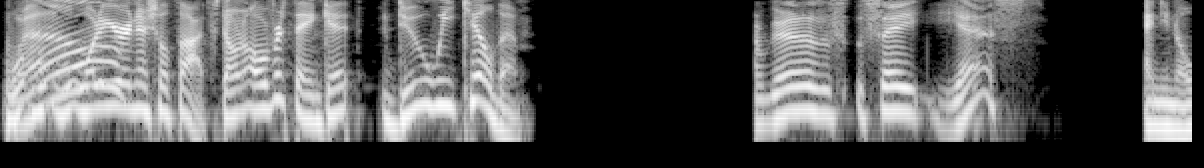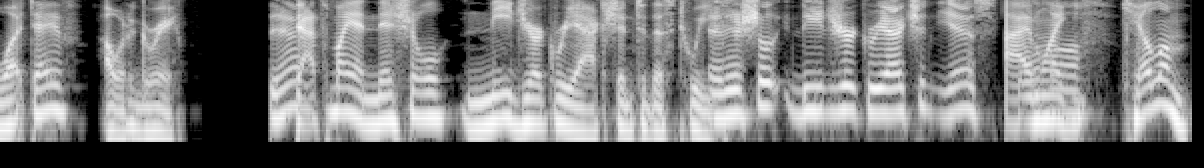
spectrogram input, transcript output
What- Well- what are your initial thoughts? Don't overthink it. Do we kill them? I'm gonna say yes. And you know what, Dave? I would agree. Yeah. That's my initial knee jerk reaction to this tweet. Initial knee jerk reaction. Yes. I'm like, off. kill him.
